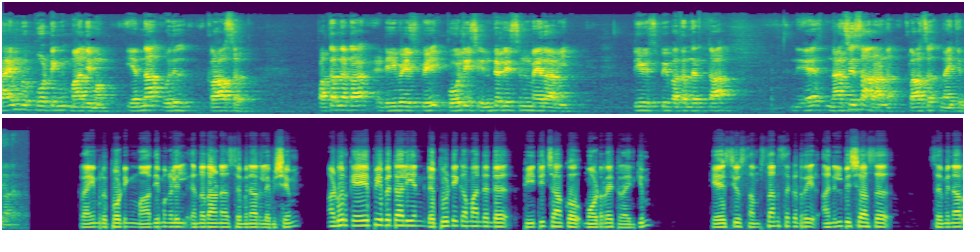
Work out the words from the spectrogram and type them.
ടൈം റിപ്പോർട്ടിംഗ് മാധ്യമം എന്ന ഒരു class Pathanamthitta DYSP police intelligence മേധാവി ഡിവൈഎസ്പി പത്തനംതിട്ട. നസീർ സാറാണ് ക്ലാസ് നയിക്കുന്നത്. ക്രൈം റിപ്പോർട്ടിംഗ് മാധ്യമങ്ങളിൽ എന്നതാണ് സെമിനാറിലെ വിഷയം. Adoor K A P battalion deputy commandant P T Chacko moderator ആയിരിക്കും. കെ എസ് യു സംസ്ഥാന സെക്രട്ടറി അനിൽ വിശ്വാസ് സെമിനാർ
